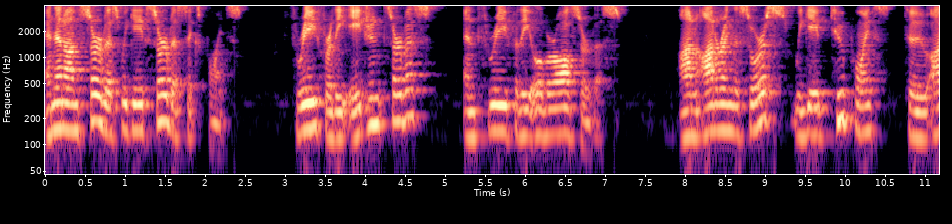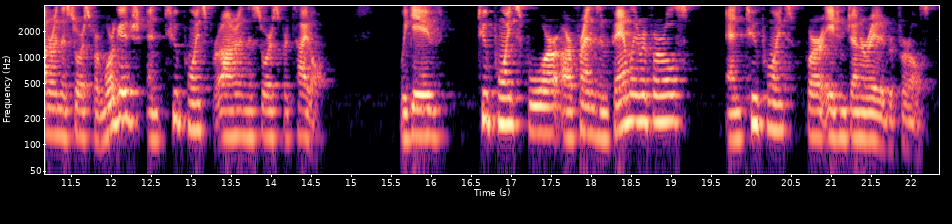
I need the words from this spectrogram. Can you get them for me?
And then on service, we gave service six points, three for the agent service and three for the overall service. On honoring the source, we gave two points to honoring the source for mortgage and two points for honoring the source for title. We gave two points for our friends and family referrals, and two points for agent generated referrals.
